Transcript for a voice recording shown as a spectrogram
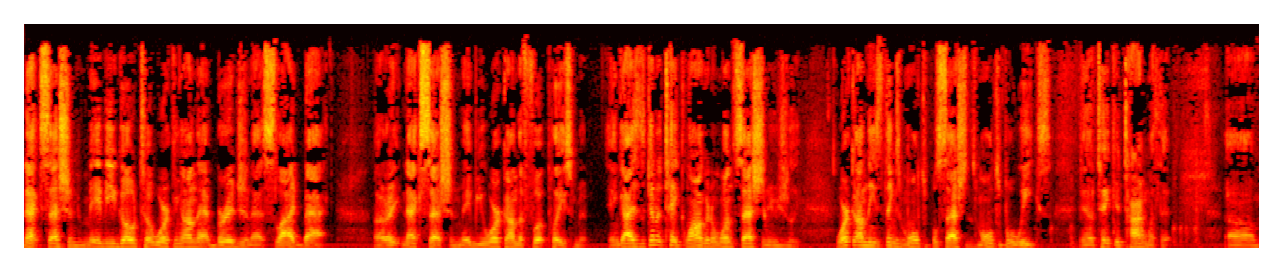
Next session, maybe you go to working on that bridge and that slide back. All right, next session, maybe you work on the foot placement. And guys, it's going to take longer than one session usually. Work on these things multiple sessions, multiple weeks. You know, take your time with it. Um,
